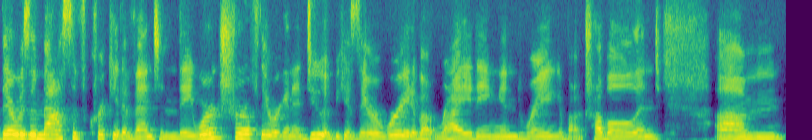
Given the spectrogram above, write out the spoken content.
there was a massive cricket event and they weren't sure if they were going to do it because they were worried about rioting and worrying about trouble. And um,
